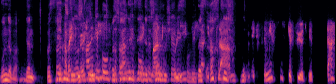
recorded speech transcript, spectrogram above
Wunderbar. Dann, was sagen Aber Sie, das Angebot, das Angebot des politischer Islam und Extremismus geführt wird. Das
